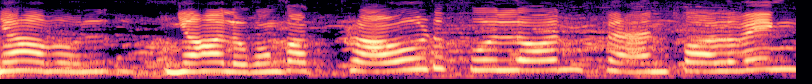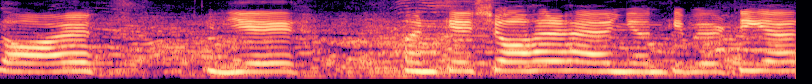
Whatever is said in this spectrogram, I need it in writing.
यहाँ यहाँ लोगों का crowd full on fan following और ये उनके शोहर हैं, ये उनकी बेटी है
